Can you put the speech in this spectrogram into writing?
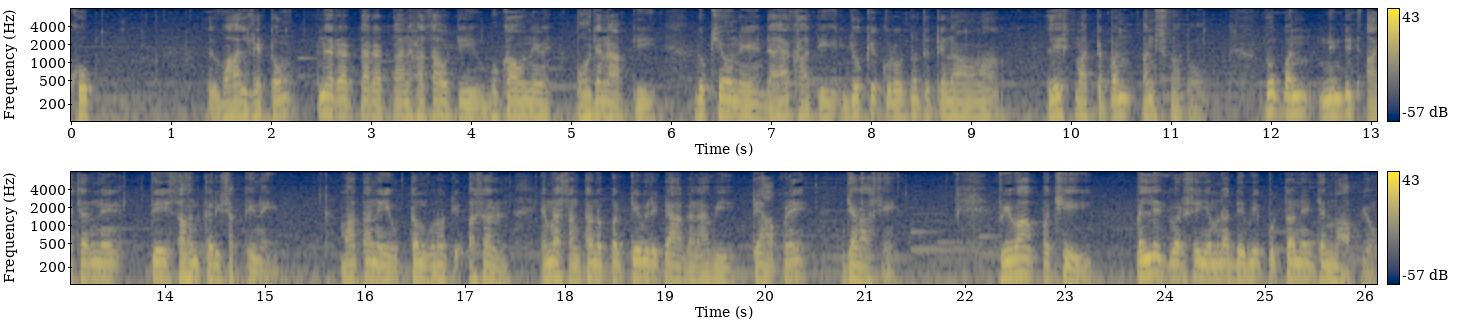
ખૂબ વાલ રહેતો અને રડતા રડતા અને હસાવતી ભૂખાઓને ભોજન આપતી દુઃખીઓને દયા ખાતી જો કે ક્રોધનો તો તેનામાં લેશ માત્ર પણ અંશ નહોતો તો પણ નિંદિત આચરને તે સહન કરી શકતી નહીં માતાને એ ઉત્તમ ગુણોથી અસર એમના સંતાન ઉપર કેવી રીતે આગળ આવી તે આપણે જણાશે. વિવાહ પછી પહેલે જ વર્ષે યમુના દેવીએ પુત્રને જન્મ આપ્યો.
